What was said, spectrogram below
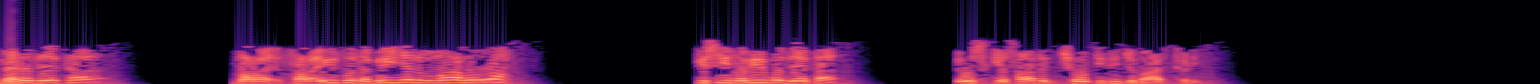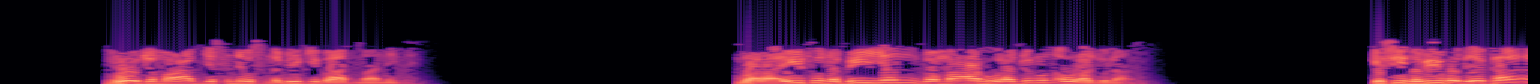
میں نے دیکھا فرعیت نبی بماہ الرح کسی نبی کو دیکھا کہ اس کے ساتھ ایک چھوٹی سی جماعت کھڑی۔ وہ جماعت جس نے اس نبی کی بات مانی تھی۔ ورعیت نبی وماہ رجل اور رجلان۔ کسی نبی کو دیکھا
